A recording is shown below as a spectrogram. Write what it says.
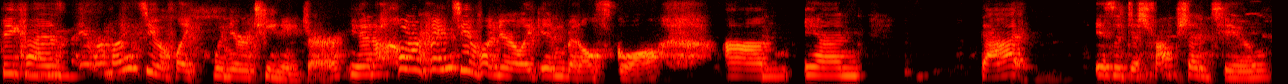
because mm-hmm. it reminds you of like when you're a teenager, you know, it reminds you of when you're like in middle school. Um, and that is a disruption to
